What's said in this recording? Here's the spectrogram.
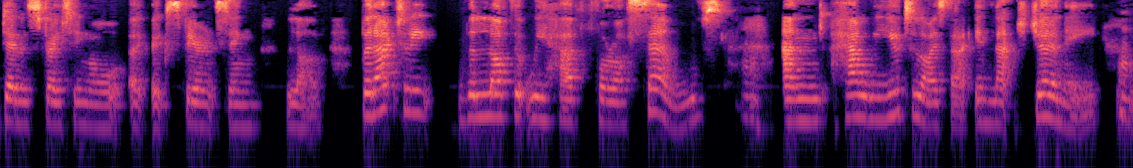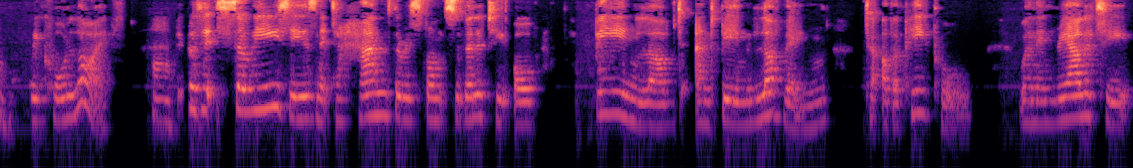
demonstrating or uh, experiencing love, but actually the love that we have for ourselves Mm. and how we utilize that in that journey Mm. we call life. Mm. Because it's so easy, isn't it, to hand the responsibility of being loved and being loving to other people, when in reality,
